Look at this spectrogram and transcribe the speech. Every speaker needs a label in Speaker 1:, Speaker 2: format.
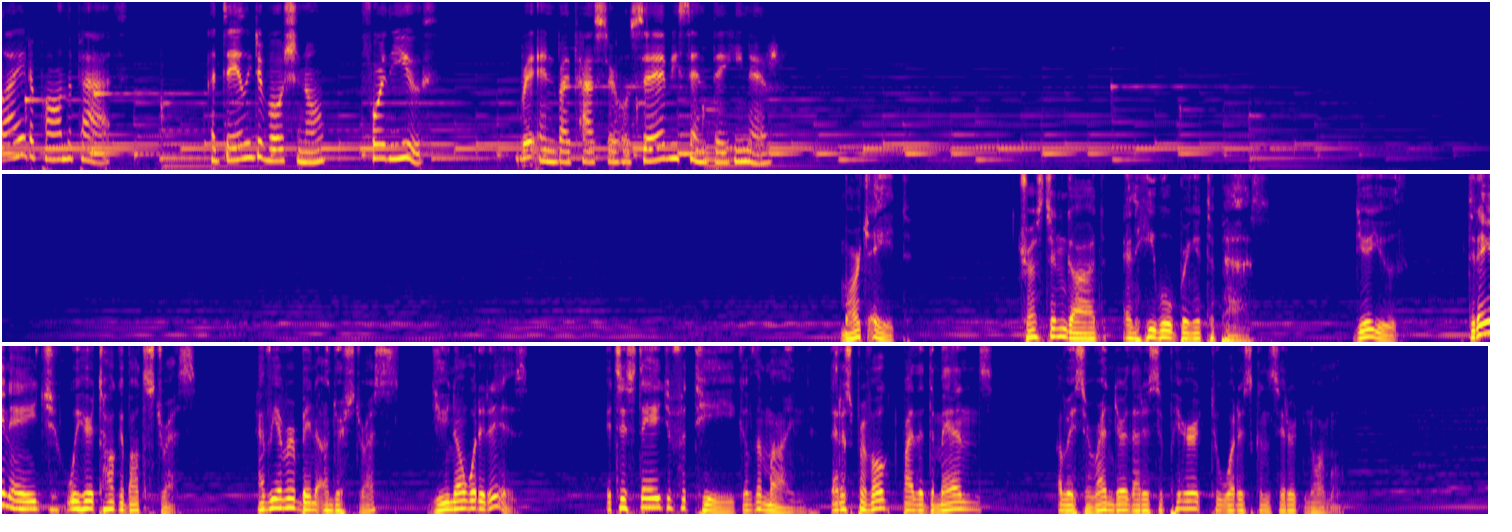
Speaker 1: Light Upon the Path, a daily devotional for the youth, written by Pastor Jose Vicente Giner.
Speaker 2: March 8. Trust in God and He will bring it to pass. Dear youth, today and age we hear talk about stress. Have you ever been under stress? Do you know what it is? It's a stage of fatigue of the mind that is provoked by the demands of a surrender that is superior to what is considered normal.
